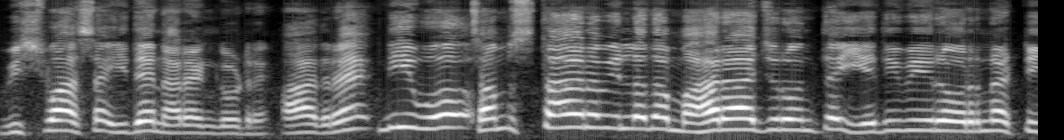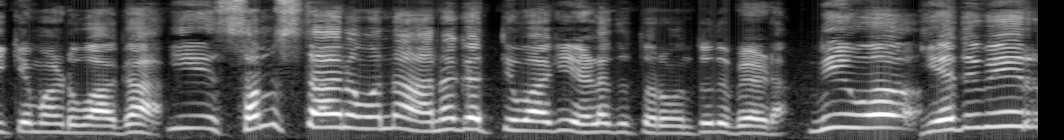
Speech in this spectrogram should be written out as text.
ವಿಶ್ವಾಸ ಇದೆ ನಾರಾಯಣ್ ಗೌಡ್ರೆ. ಆದ್ರೆ ನೀವು ಸಂಸ್ಥಾನವಿಲ್ಲದ ಮಹಾರಾಜರು ಅಂತ ಯದುವೀರ್ ಅವ್ರನ್ನ ಟೀಕೆ ಮಾಡುವಾಗ ಈ ಸಂಸ್ಥಾನವನ್ನ ಅನಗತ್ಯವಾಗಿ ಎಳೆದು ತರುವಂತದ್ದು ಬೇಡ. ನೀವು ಯದುವೀರ್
